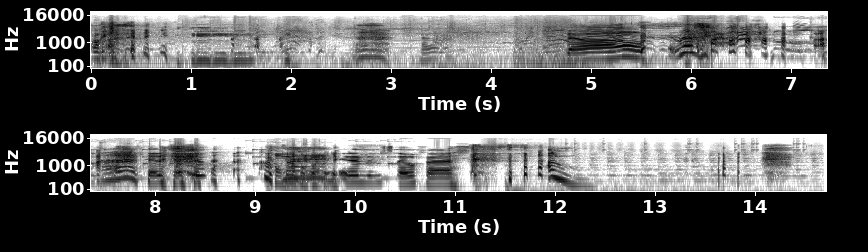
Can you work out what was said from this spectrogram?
Okay. no! Oh my it ended so fast. Oh.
